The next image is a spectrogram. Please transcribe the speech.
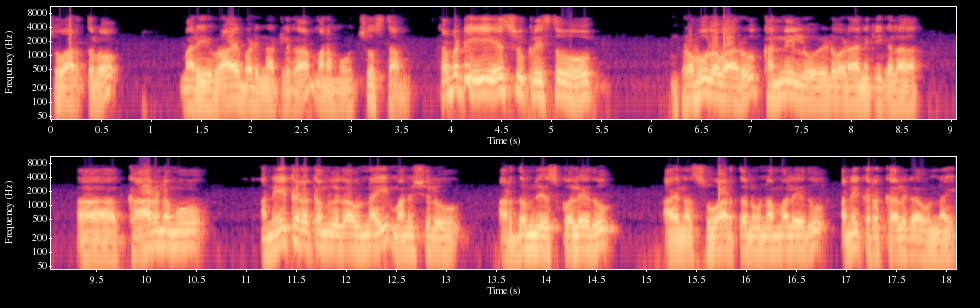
సువార్తలో మరి వ్రాయబడినట్లుగా మనము చూస్తాం. కాబట్టి యేసుక్రీస్తు ప్రభువుల వారు కన్నీళ్ళు విడవడానికి గల కారణము అనేక రకములుగా ఉన్నాయి. మనుషులు అర్థం చేసుకోలేదు ఆయన సువార్తను నమ్మలేదు అనేక రకాలుగా ఉన్నాయి.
